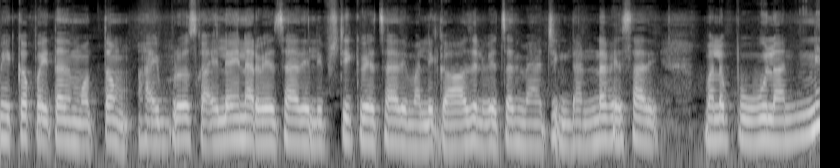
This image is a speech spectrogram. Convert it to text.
మేకప్ అవుతుంది మొత్తం. ఐబ్రోస్ ఐలైనర్ వేసేది లిప్స్టిక్ వేసేది మళ్ళీ గాజులు వేసేది మ్యాచింగ్ దండ వేసేది. మళ్ళీ పువ్వులు అన్నీ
